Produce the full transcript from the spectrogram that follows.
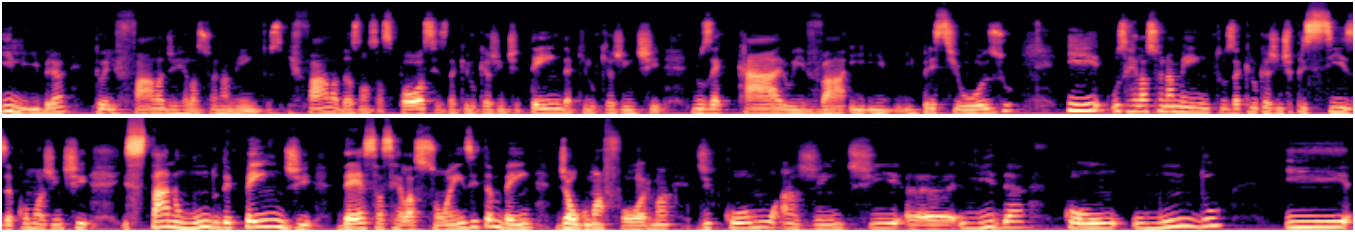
e Libra, então ele fala de relacionamentos e fala das nossas posses, daquilo que a gente tem, daquilo que a gente nos é caro e, vá, e, e, e precioso. E os relacionamentos, aquilo que a gente precisa, como a gente está no mundo depende dessas relações e também de alguma forma de como a gente uh, lida com o mundo e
